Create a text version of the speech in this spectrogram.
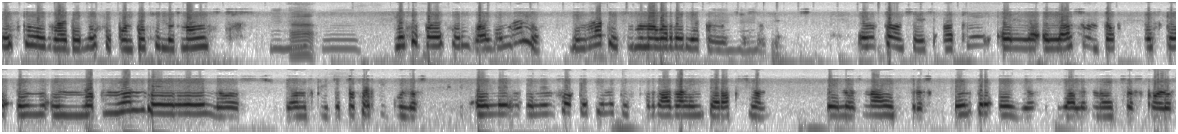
es que en las guarderías se contagian los maestros. Ah. No se puede ser igual de malo. De nada te sirve una guardería con muchos enfermos. Entonces, aquí el, el asunto es que en, en la opinión de los que han escrito estos artículos, el, el enfoque tiene que estar dado a la interacción de los maestros entre ellos y a los maestros con los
